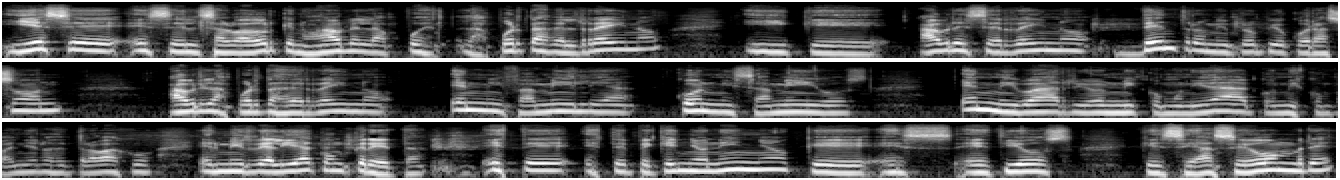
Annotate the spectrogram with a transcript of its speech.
y ese es el Salvador que nos abre las puertas del reino y que abre ese reino dentro de mi propio corazón, abre las puertas del reino en mi familia, con mis amigos, en mi barrio, en mi comunidad, con mis compañeros de trabajo, en mi realidad concreta. Este, este pequeño niño que es, es Dios, que se hace hombre,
